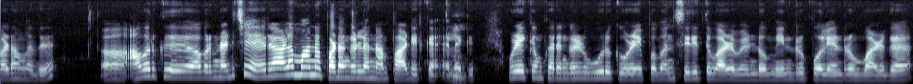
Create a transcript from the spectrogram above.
படம் அது. அவருக்கு அவர் நடிச்ச ஏராளமான படங்கள்ல நான் பாடியிருக்கேன். லைக் உழைக்கும் கரங்கள் ஊருக்கு உழைப்பவன் சிரித்து வாழ வேண்டும் என்று போல் என்றும் வாழ்க.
